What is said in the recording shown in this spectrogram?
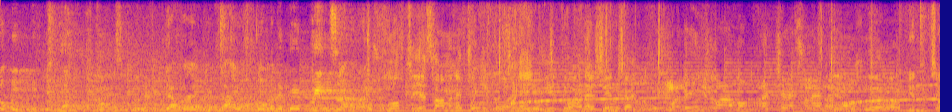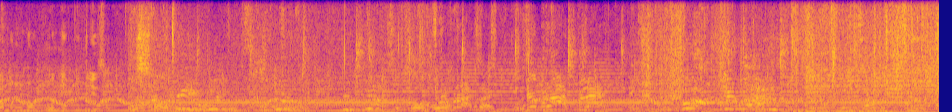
Хто би мене бив? Хто вас бив? Я вас питаю, хто мене би бить зараз? Хлопці, я з вами не поїду. У мене є діти, у мене жінка. Мене їбало плече, що я не можу. Він взяв мене на обгон і підрізав. Де брат? Де брат, блядь? Це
